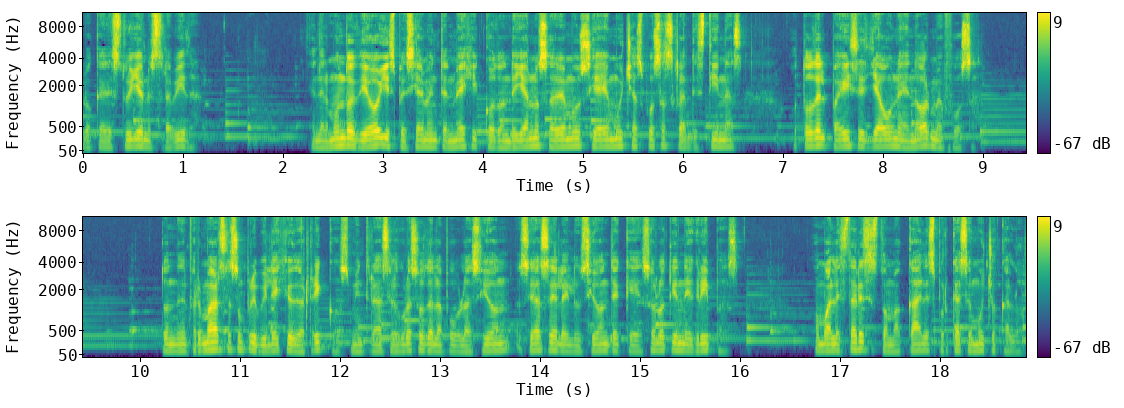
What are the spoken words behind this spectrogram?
lo que destruye nuestra vida. En el mundo de hoy, especialmente en México, donde ya no sabemos si hay muchas fosas clandestinas o todo el país es ya una enorme fosa donde enfermarse es un privilegio de ricos, mientras el grueso de la población se hace la ilusión de que solo tiene gripas o malestares estomacales porque hace mucho calor.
